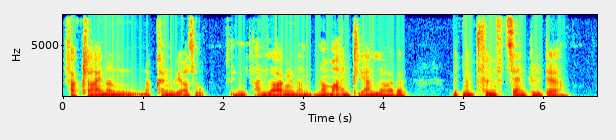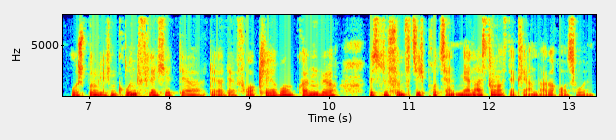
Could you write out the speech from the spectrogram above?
verkleinern. Da können wir also in Anlagen in einer normalen Kläranlage mit einem Fünfzehntel der ursprünglichen Grundfläche der, der, der Vorklärung können wir bis zu 50 Prozent mehr Leistung aus der Kläranlage rausholen.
